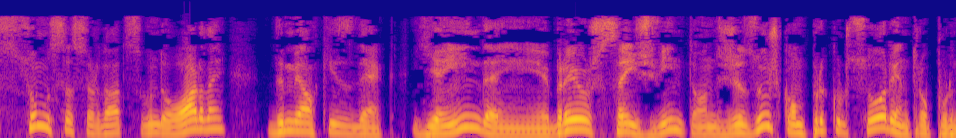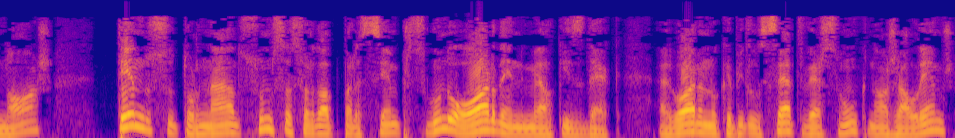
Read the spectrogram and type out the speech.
sumo sacerdote segundo a ordem de Melquisedeque. E ainda em Hebreus 6.20, onde Jesus como precursor entrou por nós, tendo-se tornado sumo sacerdote para sempre, segundo a ordem de Melquisedeque. Agora no capítulo 7, verso 1, que nós já lemos,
